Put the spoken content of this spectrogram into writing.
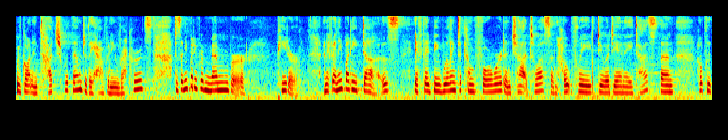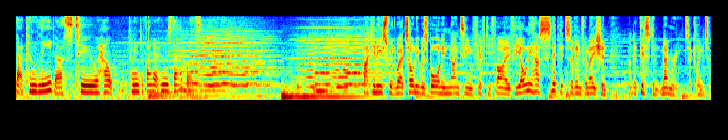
We've gotten in touch with them. Do they have any records? Does anybody remember Peter? And if anybody does, if they'd be willing to come forward and chat to us and hopefully do a DNA test, then hopefully that can lead us to help Tony to find out who his dad was. Back in Eastwood, where Tony was born in 1955, he only has snippets of information and a distant memory to cling to.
